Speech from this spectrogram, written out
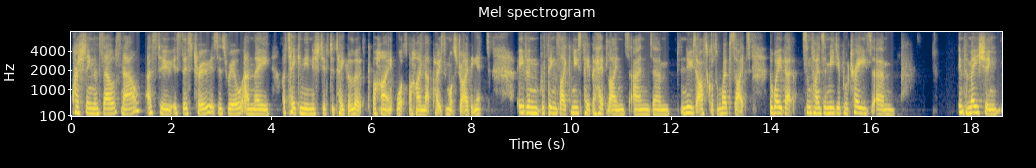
questioning themselves now as to is this true? Is this real? And they are taking the initiative to take a look behind what's behind that post and what's driving it. Even with things like newspaper headlines and um, news articles and websites the way that sometimes the media portrays um, information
